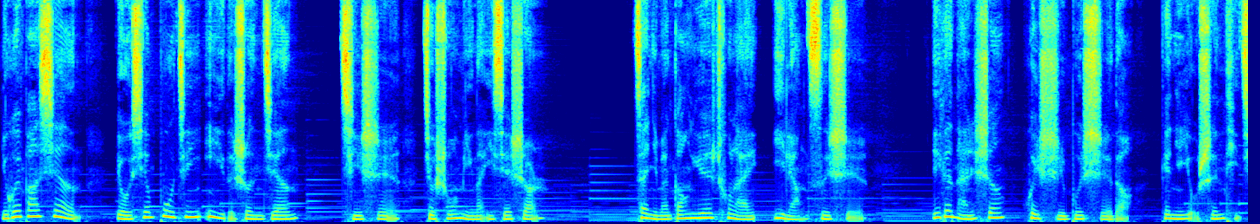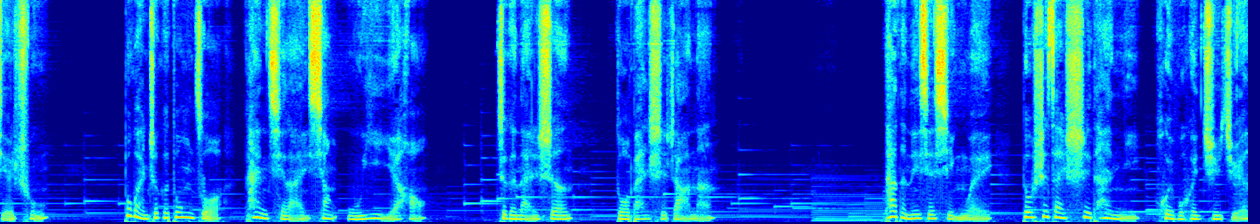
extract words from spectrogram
你会发现有些不经意的瞬间，其实就说明了一些事儿。在你们刚约出来一两次时，一个男生会时不时的跟你有身体接触。不管这个动作看起来像无意也好，这个男生多半是渣男。他的那些行为都是在试探你会不会拒绝，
